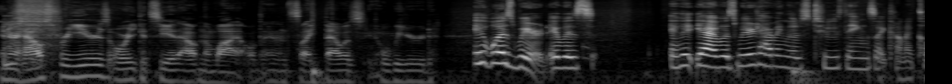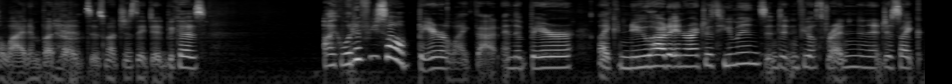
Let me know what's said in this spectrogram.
in her house for years, or you could see it out in the wild, and it's like that was a weird. It was weird. It was, if it yeah, it was weird having those two things like kind of collide and butt Yeah. heads as much as they did because, like, what if you saw a bear like that and the bear like knew how to interact with humans and didn't feel threatened and it just like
